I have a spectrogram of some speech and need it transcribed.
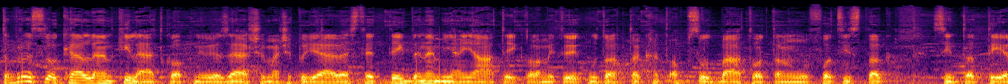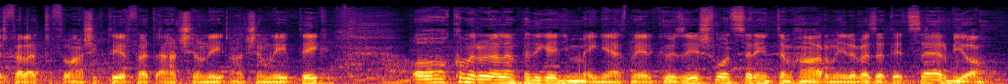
A brazilok ellen ki lehet kapni, hogy az első meccset ugye elvesztették, de nem ilyen játékkal, amit ők mutattak, hát abszolút bátortalanul fociztak, szinte a tér felett, a másik tér felett át sem, át sem lépték. A Kamerun ellen pedig egy megnyert mérkőzés volt, szerintem három éve vezetett Szerbia,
